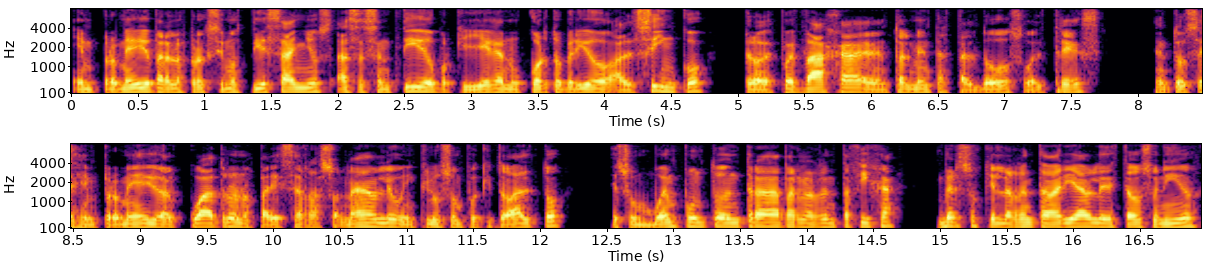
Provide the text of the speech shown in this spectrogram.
en promedio para los próximos 10 años hace sentido porque llega en un corto periodo al 5, pero después baja eventualmente hasta el 2 o el 3. Entonces en promedio al 4 nos parece razonable o incluso un poquito alto. Es un buen punto de entrada para la renta fija versus que la renta variable de Estados Unidos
